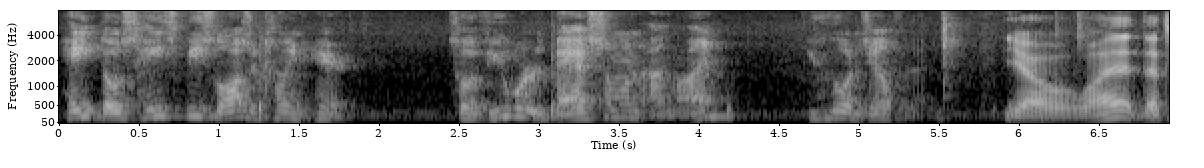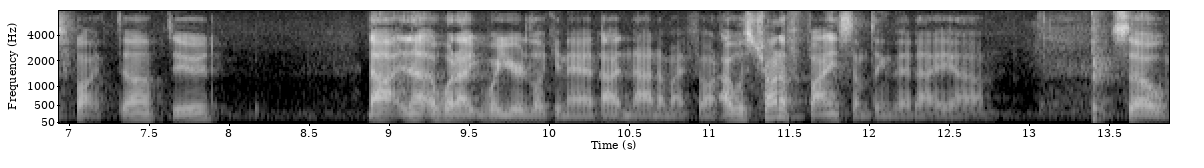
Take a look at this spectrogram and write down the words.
Hate those hate speech laws are coming here. So if you were to bash someone online, you can go to jail for that. Yo, what? That's fucked up, dude. Not, not what I what you're looking at. uh, Not on my phone. I was trying to find something that I. Um, so,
